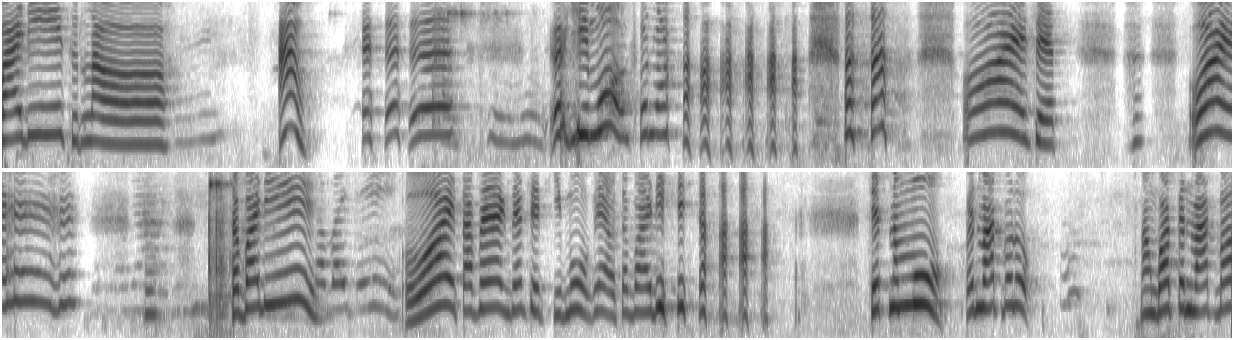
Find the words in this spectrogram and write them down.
บายดีสุดหล่อเอ้าเออขี่โมกคนมาโอ้ยเสร็จโอ้ยสบายดี สบายดี โอ้ย ตาแพงแท้เสร็จขี้มูกแล้ว สบายดี เสร็จน้ำมูก เป็นหวัดบ่ลูกน้องบอสเป็นหวัดบ่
